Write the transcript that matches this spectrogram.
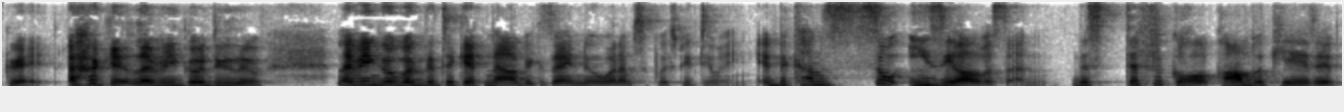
Great. Okay, let me go do the let me go book the ticket now because I know what I'm supposed to be doing. It becomes so easy all of a sudden. This difficult, complicated,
